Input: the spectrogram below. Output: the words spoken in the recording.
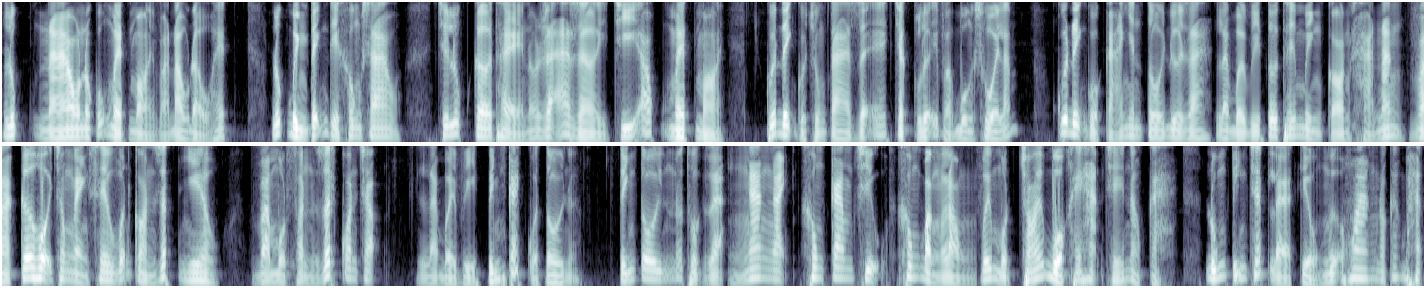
lúc nào nó cũng mệt mỏi và đau đầu hết. Lúc bình tĩnh thì không sao, chứ lúc cơ thể nó rã rời, trí óc mệt mỏi, quyết định của chúng ta dễ chật lưỡi và buông xuôi lắm. Quyết định của cá nhân tôi đưa ra là bởi vì tôi thấy mình còn khả năng và cơ hội trong ngành sale vẫn còn rất nhiều và một phần rất quan trọng là bởi vì tính cách của tôi nữa. Tính tôi nó thuộc dạng ngang ngạnh, không cam chịu, không bằng lòng với một trói buộc hay hạn chế nào cả. Đúng tính chất là kiểu ngựa hoang đó các bạn,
